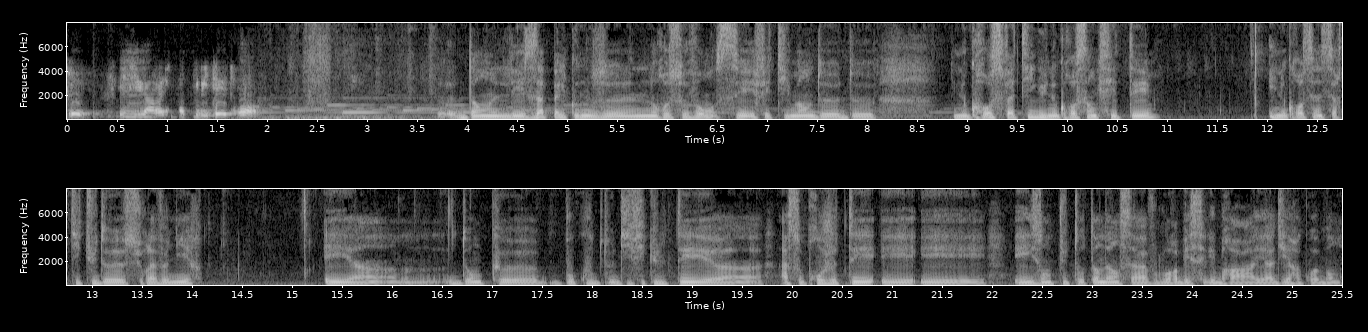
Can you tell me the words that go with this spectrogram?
deux. Et si j'arrête l'activité, trois. Euh, Dans les appels que nous, euh, nous recevons, c'est effectivement de, de- une grosse fatigue, une grosse anxiété, une grosse incertitude sur l'avenir. Et euh, donc euh, beaucoup de difficultés euh, à se projeter et, et- et ils ont plutôt tendance à vouloir baisser les bras et à dire à quoi bon.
